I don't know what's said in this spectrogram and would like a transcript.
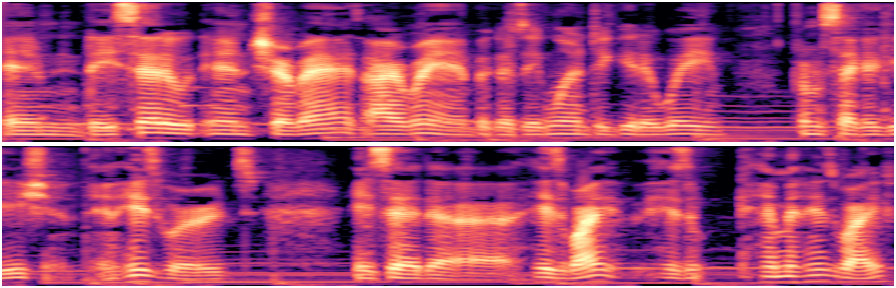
and they settled in Shiraz, Iran because they wanted to get away from segregation. In his words, he said uh, his wife, his him and his wife,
